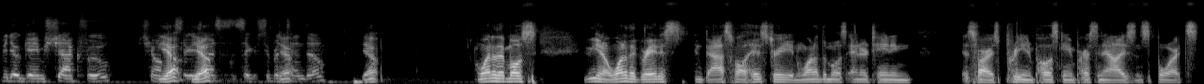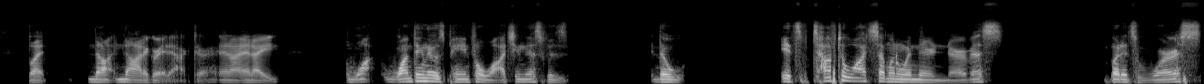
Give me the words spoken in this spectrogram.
video game Shaq Fu. Yep, yep, Super yep. Nintendo. Yep. One of the most, you know, one of the greatest in basketball history, and one of the most entertaining as far as pre and post game personalities in sports. But not not a great actor. And I and I, one thing that was painful watching this was the. It's tough to watch someone when they're nervous, but it's worse.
